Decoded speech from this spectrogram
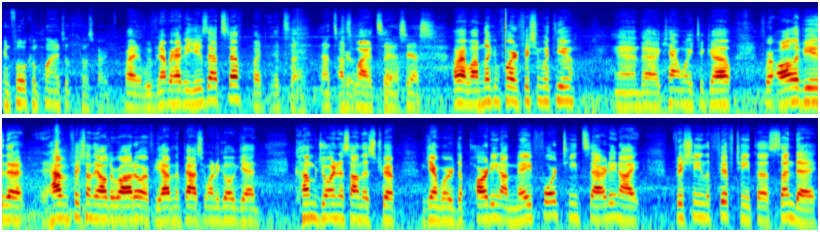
in full compliance with the Coast Guard. Right, we've never had to use that stuff, but it's there. That's, That's true. why it's there. Yes, yes. All right, well, I'm looking forward to fishing with you and uh, can't wait to go. For all of you that haven't fished on the El Dorado or if you have in the past, you want to go again, come join us on this trip. Again, we're departing on May 14th, Saturday night, fishing the 15th, uh, Sunday,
